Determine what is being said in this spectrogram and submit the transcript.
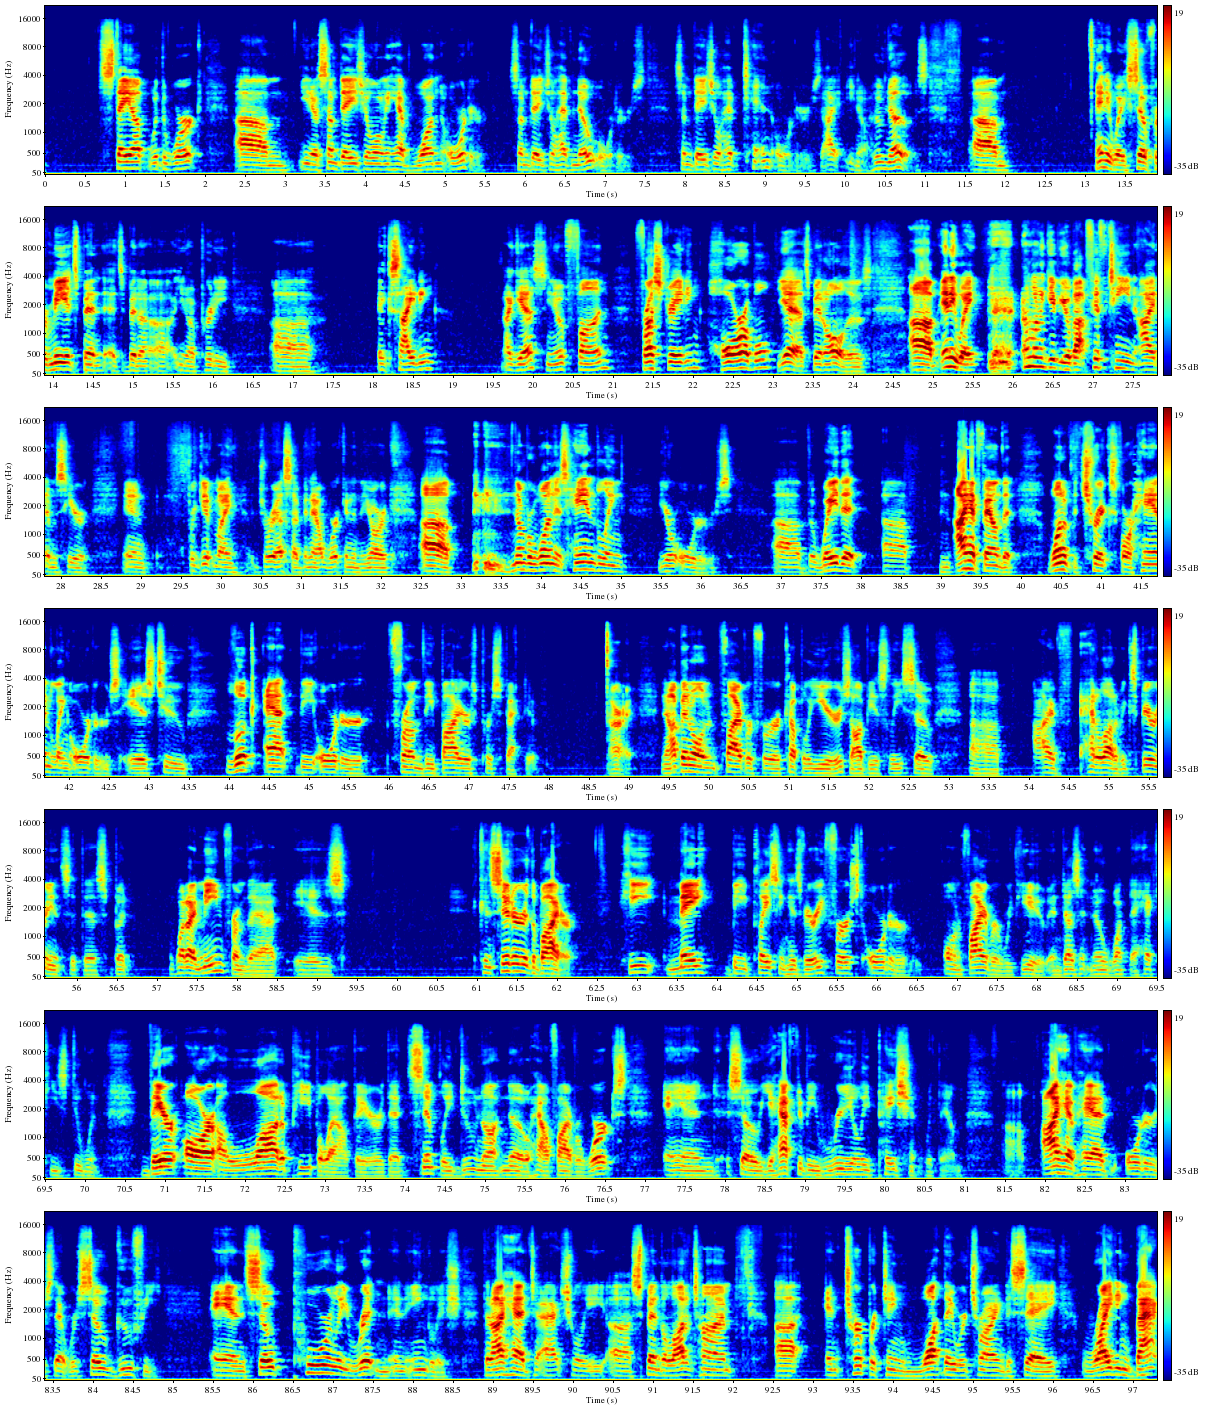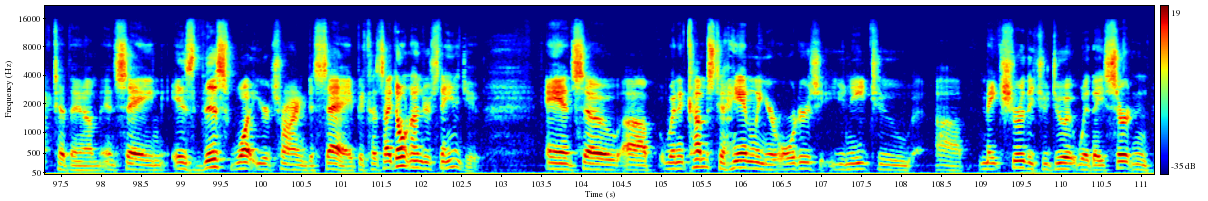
stay up with the work, um, you know, some days you'll only have one order some days you'll have no orders. Some days you'll have 10 orders. I, you know, who knows? Um, anyway, so for me, it's been, it's been a, you know, a pretty, uh, exciting, I guess, you know, fun, frustrating, horrible. Yeah, it's been all of those. Um, anyway, I'm going to give you about 15 items here. And forgive my dress. I've been out working in the yard. Uh, number one is handling your orders. Uh, the way that uh, I have found that one of the tricks for handling orders is to look at the order from the buyer's perspective. All right. Now I've been on Fiverr for a couple of years, obviously, so uh, I've had a lot of experience at this. But what I mean from that is consider the buyer. He may be placing his very first order on Fiverr with you and doesn't know what the heck he's doing. There are a lot of people out there that simply do not know how Fiverr works and so you have to be really patient with them. Uh, I have had orders that were so goofy and so poorly written in English that I had to actually uh, spend a lot of time uh, interpreting what they were trying to say, writing back to them and saying, Is this what you're trying to say? Because I don't understand you. And so uh, when it comes to handling your orders, you need to uh, make sure that you do it with a certain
